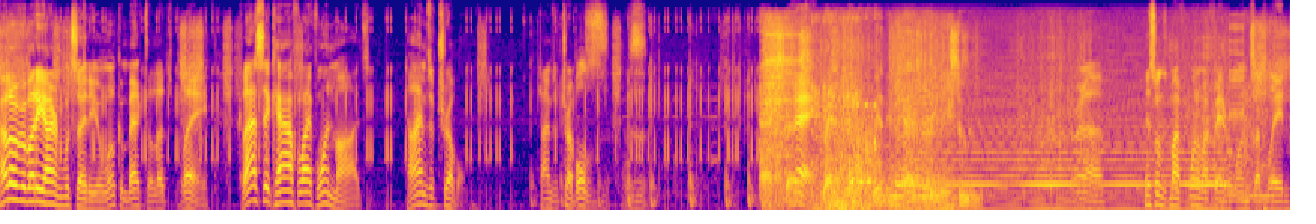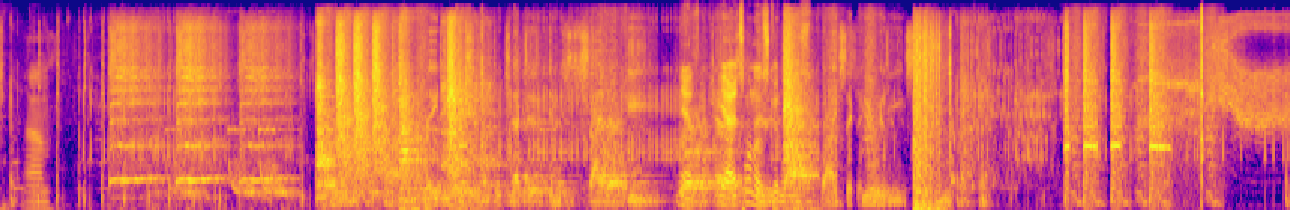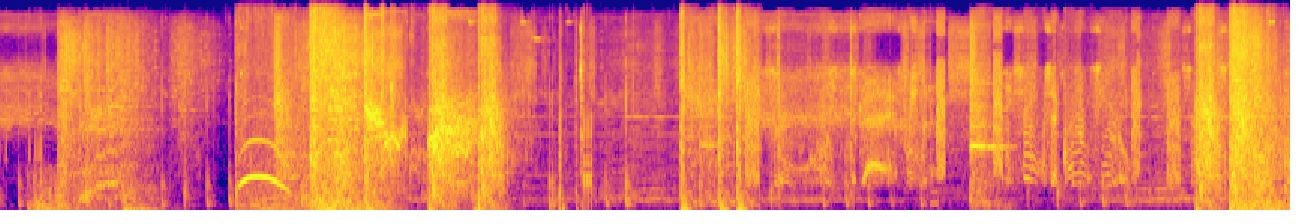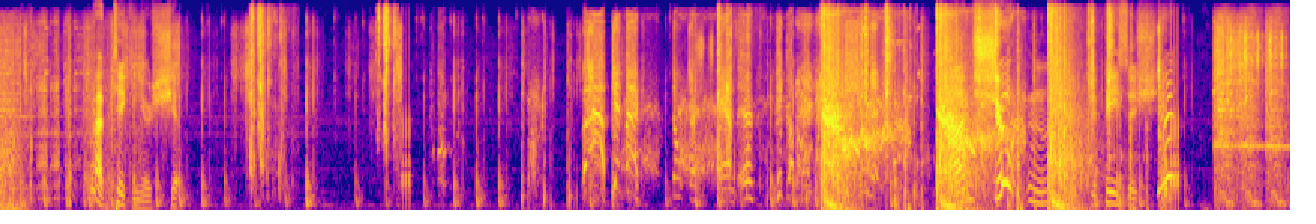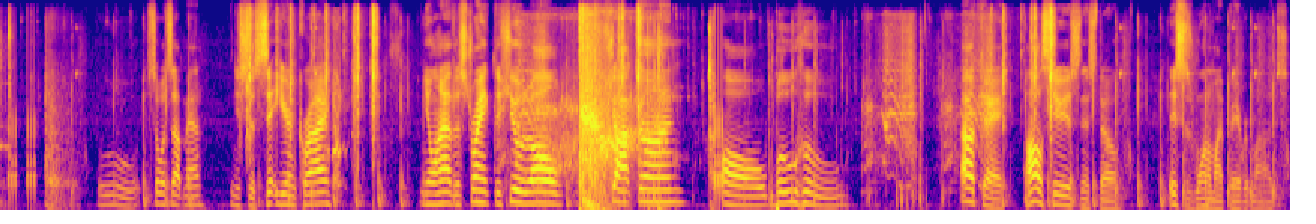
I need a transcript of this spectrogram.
Hello everybody, Iron Woodside here, and welcome back to Let's Play Classic Half-Life 1 mods. Times of Trouble. Times of Troubles. Okay. Gonna- this one's my one of my favorite ones I've played. Um, yeah, it's, yeah, it's one of those good ones. Taking your shit. Ah! Get back! Don't just stand there. Pick up that shoot it! I'm shooting, you piece of shit. Ooh, so what's up, man? You just sit here and cry? You don't have the strength to shoot all shotgun? Oh, boo-hoo. Okay, all seriousness though, this is one of my favorite mods.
